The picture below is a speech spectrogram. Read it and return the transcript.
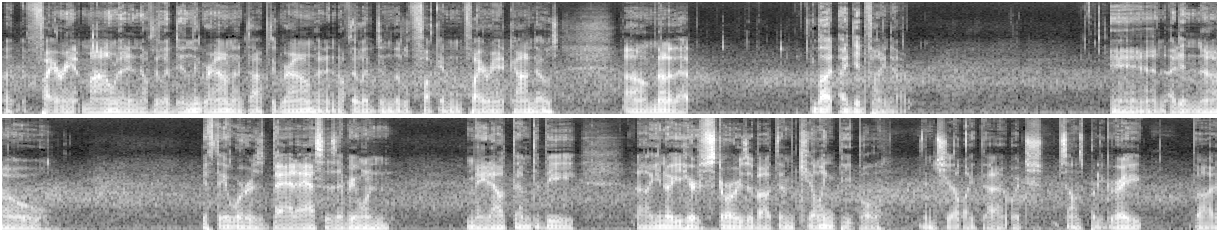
a fire ant mound. I didn't know if they lived in the ground, on top of the ground. I didn't know if they lived in little fucking fire ant condos. Um, none of that. But I did find out, and I didn't know if they were as badass as everyone made out them to be. Uh, you know, you hear stories about them killing people and shit like that, which sounds pretty great, but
